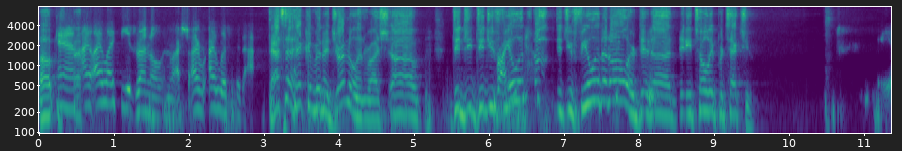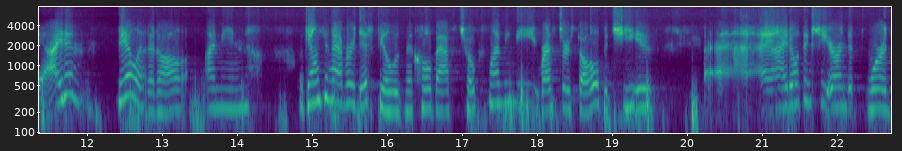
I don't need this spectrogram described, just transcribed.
Uh, and I, I, like the adrenaline rush. I, I live for that. That's a heck of an adrenaline rush. Uh, did you did you right. feel it? Did you feel it at all, or did uh, did he totally protect you? I didn't feel it at all. I mean, the only thing I ever did feel was Nicole Bass choke slamming me, rest her soul, but she is. I don't think she earned the word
